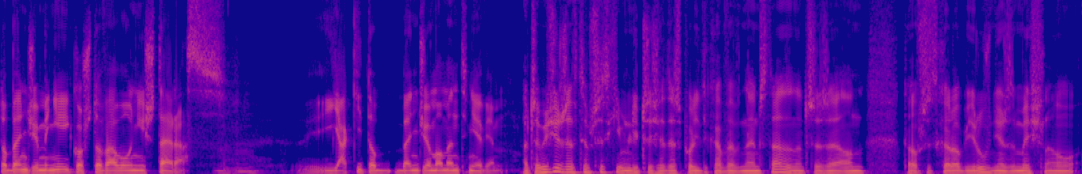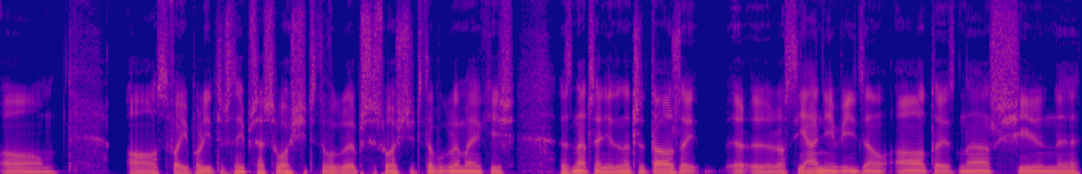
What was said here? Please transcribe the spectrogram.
to będzie mniej kosztowało niż teraz. Jaki to będzie moment, nie wiem. A czy myślisz, że w tym wszystkim liczy się też polityka wewnętrzna? To znaczy, że on to wszystko robi również z myślą o o swojej politycznej przeszłości, czy to w ogóle przyszłości, czy to w ogóle ma jakieś znaczenie. To znaczy to, że e, e, Rosjanie widzą, o to jest nasz silny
